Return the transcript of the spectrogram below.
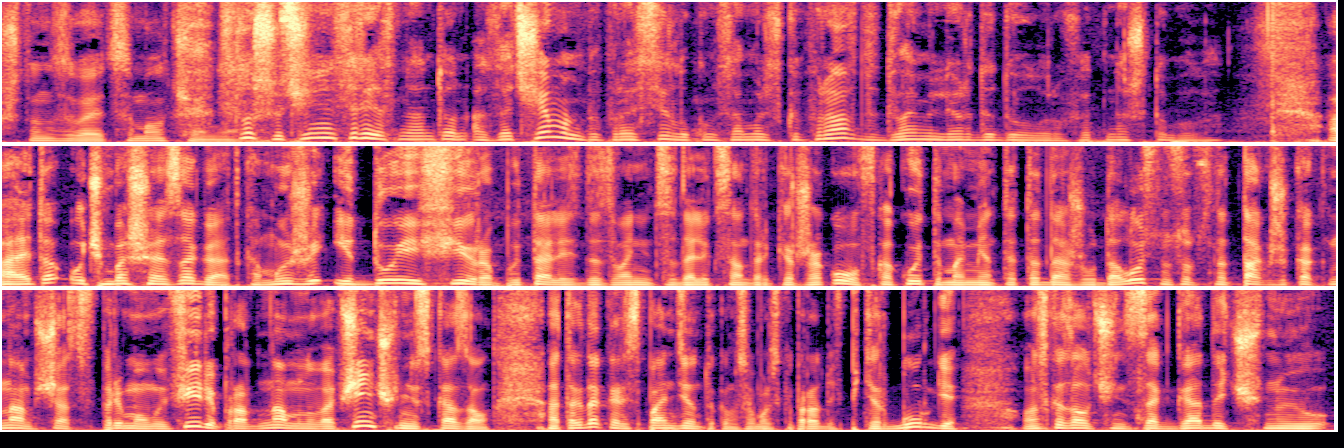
что называется, молчание. Слушай, очень интересно, Антон, а зачем он попросил у «Комсомольской правды» 2 миллиарда долларов? Это на что было? А это очень большая загадка. Мы же и до эфира пытались дозвониться до Александра Киржакова. В какой-то момент это даже удалось. Ну, собственно, так же, как нам сейчас в прямом эфире. Правда, нам он вообще ничего не сказал. А тогда корреспонденту «Комсомольской правды» в Петербурге он сказал очень загадочную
